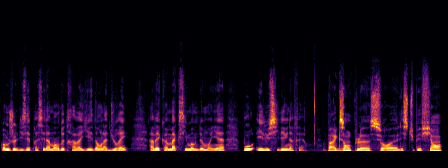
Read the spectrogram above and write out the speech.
comme je le disais précédemment, de travailler dans la durée avec un maximum de moyens pour élucider une affaire. Par exemple, euh, sur euh, les stupéfiants,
